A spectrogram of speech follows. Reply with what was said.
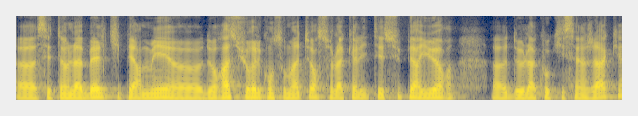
Euh, c'est un label qui permet euh, de rassurer le consommateur sur la qualité supérieure de la coquille Saint-Jacques.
